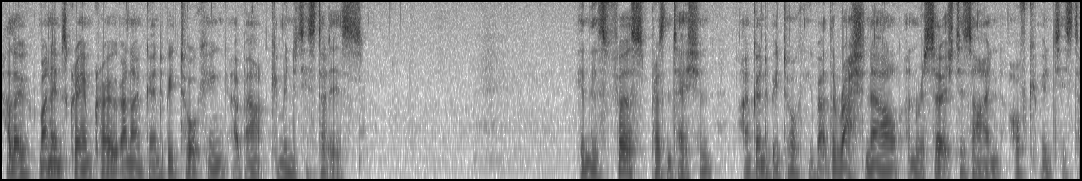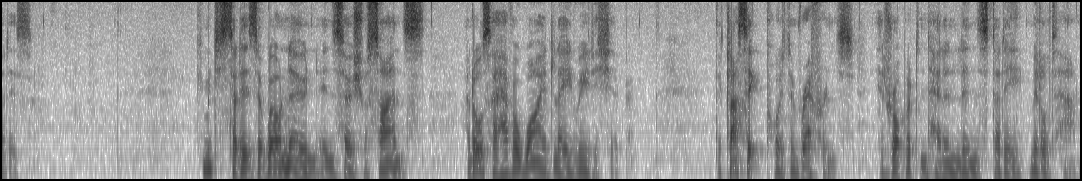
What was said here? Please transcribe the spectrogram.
Hello, my name is Graham Crow and I'm going to be talking about community studies. In this first presentation, I'm going to be talking about the rationale and research design of community studies. Community studies are well known in social science and also have a wide lay readership. The classic point of reference is Robert and Helen Lynd's study Middletown.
